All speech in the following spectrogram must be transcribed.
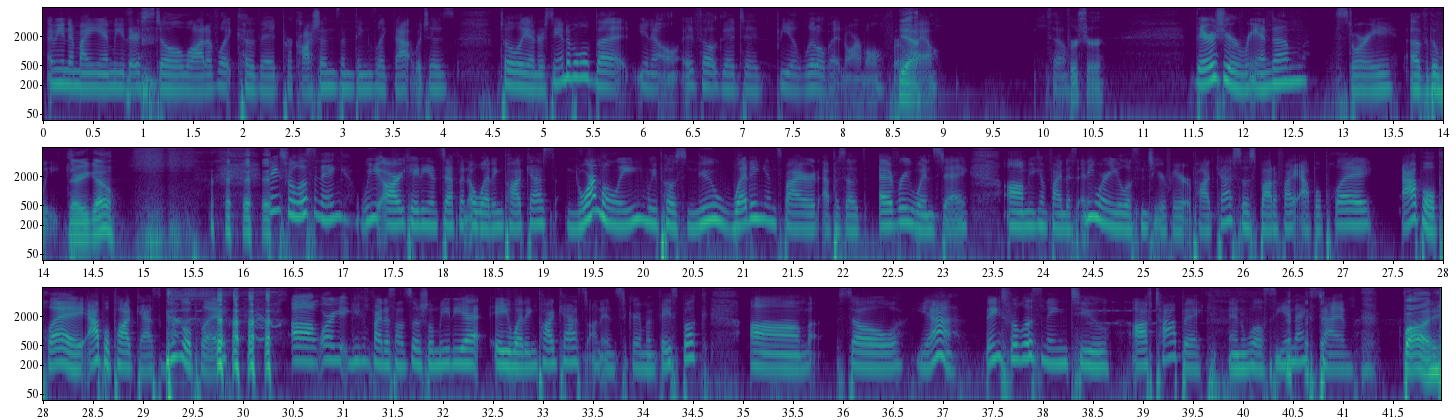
I mean, in Miami, there's still a lot of like COVID precautions and things like that, which is totally understandable. But you know, it felt good to be a little bit normal for Yeah. a while. So For sure. there's your random story of the week. There you go. Thanks for listening. We are Katie and Steffen, a wedding podcast. Normally, we post new wedding inspired episodes every Wednesday. Um, you can find us anywhere you listen to your favorite podcast. So, Spotify, Apple Play, Apple Play, Apple Podcasts, Google Play, um, or you can find us on social media, a wedding podcast on Instagram and Facebook. Um, so, yeah, thanks for listening to Off Topic, and we'll see you next time. Bye.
